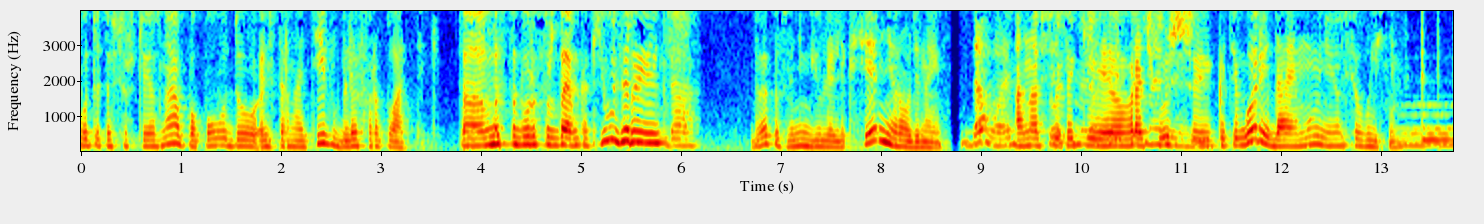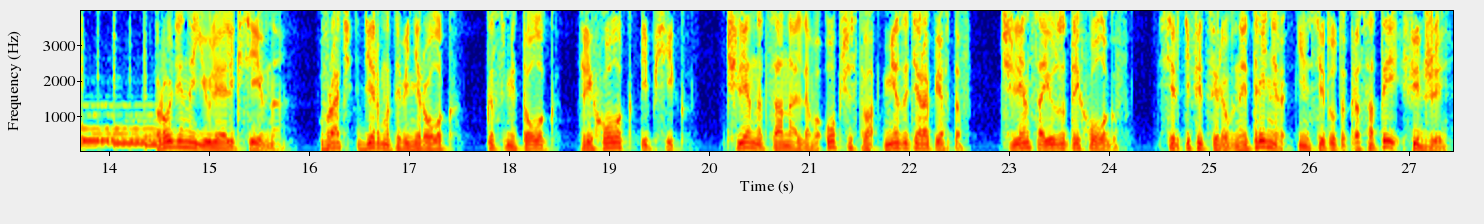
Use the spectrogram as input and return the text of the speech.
Вот это все, что я знаю по поводу альтернатив блефаропластики. Да, мы с тобой рассуждаем как юзеры. Да. Давай позвоним Юлии Алексеевне Родиной. Давай. Она все-таки врач высшей категории, да, и мы у нее все выясним. Родина Юлия Алексеевна. Врач-дерматовенеролог, косметолог, трихолог и пхик. Член Национального общества мезотерапевтов. Член Союза трихологов. Сертифицированный тренер Института красоты Фиджи.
